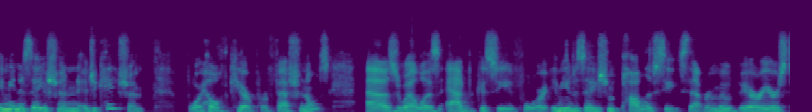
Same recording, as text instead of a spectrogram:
immunization education for healthcare professionals, as well as advocacy for immunization policies that remove barriers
